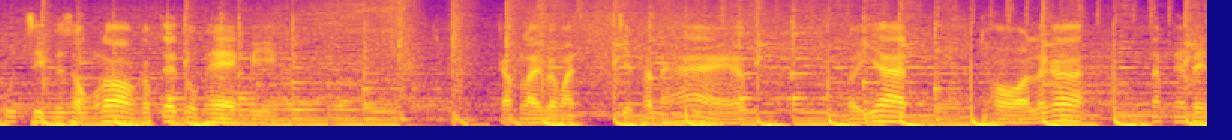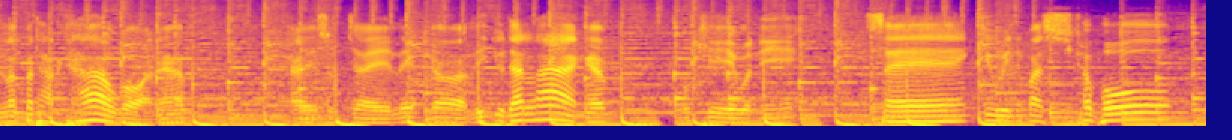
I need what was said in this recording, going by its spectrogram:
คูณ10ไปสองรอบครับได้ตัวแพงดีครับกำไรประมาณ 7,500ครับ ขออนุญาตถอนแล้วก็นำเงินไปรับประทานข้าวก่อนนะครับ ใครสนใจเล่นก็ลิงก์อยู่ด้านล่างครับ โอเควันนี้แซงกิวินมัชครับผม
